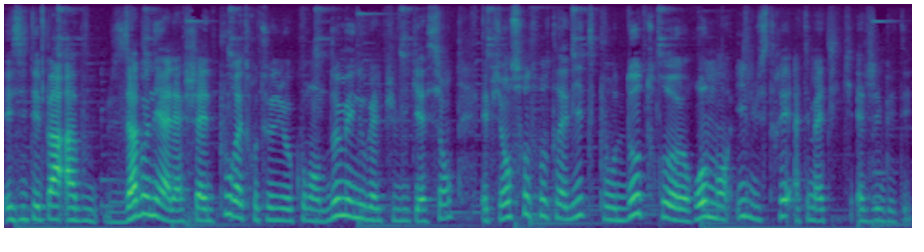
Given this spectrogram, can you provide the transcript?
N'hésitez pas à vous abonner à la chaîne pour être tenu au courant de mes nouvelles publications. Et puis on se retrouve très vite pour d'autres romans illustrés à thématique LGBT.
